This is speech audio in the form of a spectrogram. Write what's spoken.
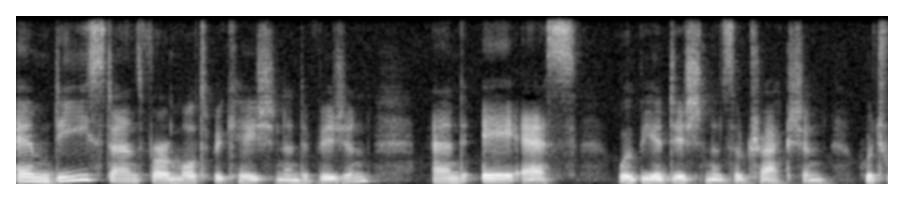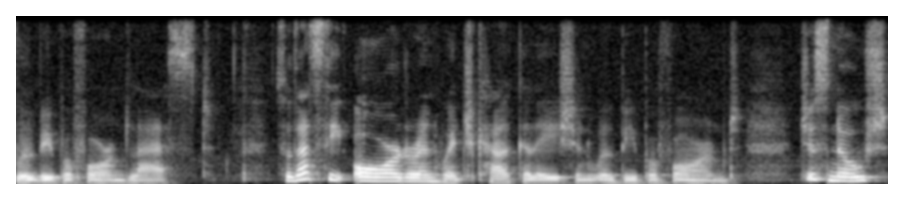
MD stands for multiplication and division, and AS will be addition and subtraction, which will be performed last. So that's the order in which calculation will be performed. Just note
